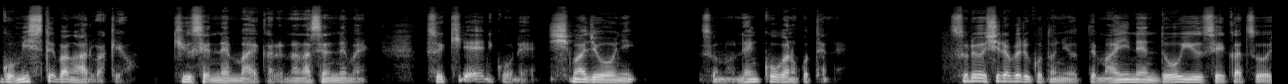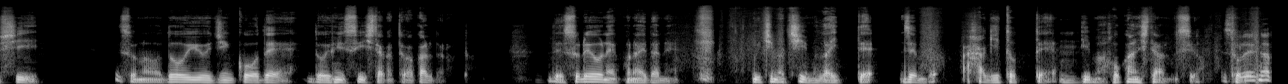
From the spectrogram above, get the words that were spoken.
ゴミ捨て場があるわけよ。9000年前から7000年前。それ綺麗にこうね、島状に、その年功が残ってんね。それを調べることによって毎年どういう生活をし、そのどういう人口でどういうふうに推移したかってわかるだろうと。で、それをね、この間ね、うちのチームが行って全部剥ぎ取って、今保管してあるんですよ。うん、それが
